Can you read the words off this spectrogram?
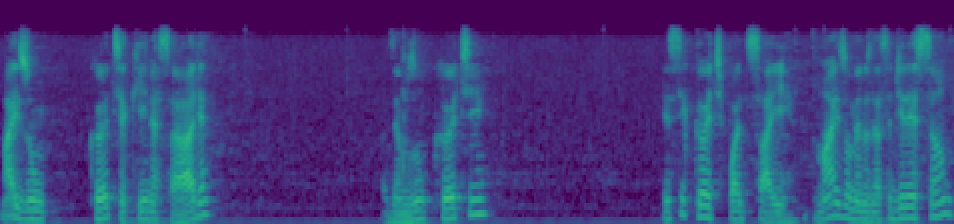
mais um cut aqui nessa área. Fazemos um cut. Esse cut pode sair mais ou menos nessa direção.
